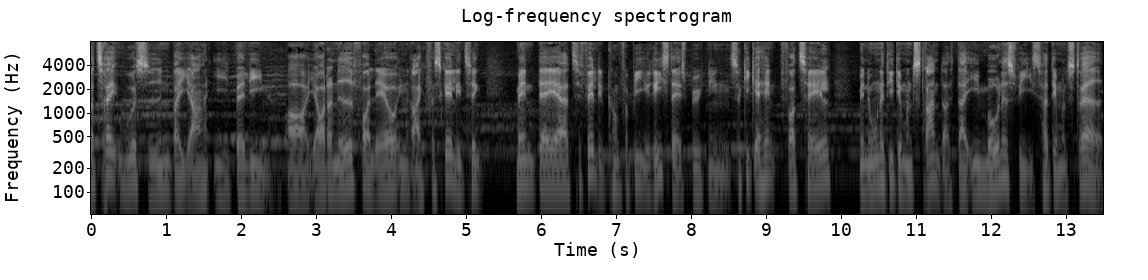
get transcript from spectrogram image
For tre uger siden var jeg i Berlin, og jeg var dernede for at lave en række forskellige ting. Men da jeg tilfældigt kom forbi rigsdagsbygningen, så gik jeg hen for at tale med nogle af de demonstranter, der i månedsvis har demonstreret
